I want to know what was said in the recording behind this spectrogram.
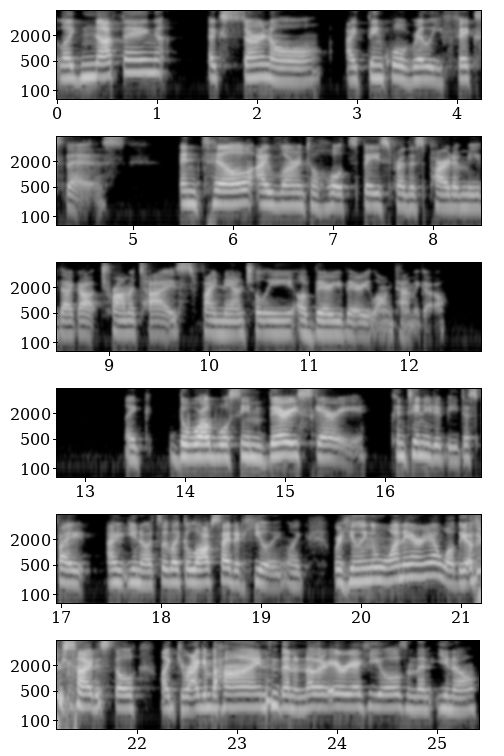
Like nothing external i think will really fix this until i learned to hold space for this part of me that got traumatized financially a very very long time ago like the world will seem very scary continue to be despite I, you know, it's uh, like a lopsided healing. Like we're healing in one area while the other side is still like dragging behind, and then another area heals, and then you know,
